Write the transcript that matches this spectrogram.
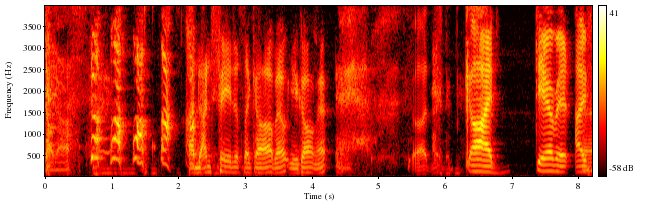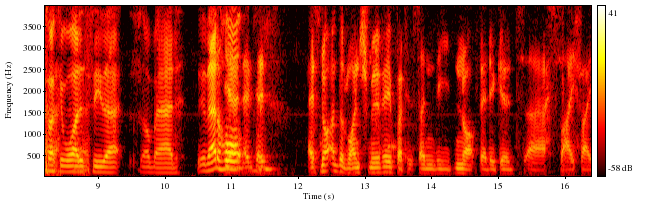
dumbass. and, and Feyd is like, oh, well, you got it. God, God damn it! I Uh, fucking want uh. to see that so bad. That whole Yeah, it's, it's, it's not in the Lynch movie, but it's in the not very good uh, sci-fi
